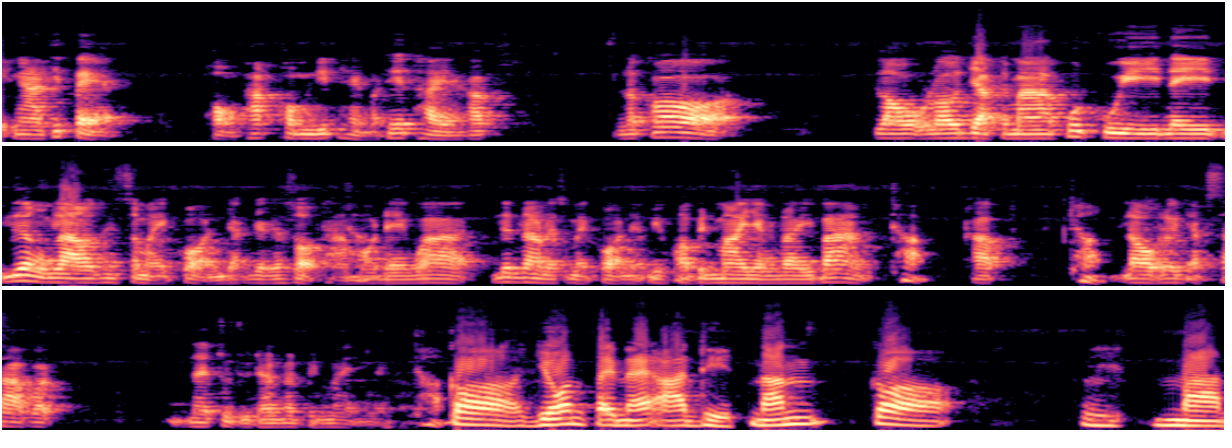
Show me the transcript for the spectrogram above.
ตงานที่ 8 ของพรรคคอมมิวนิสต์แห่งประเทศไทยนะครับ แล้วก็เราเราอยากจะมาพูดคุยในเรื่องราวในสมัยก่อน อยากอยากจะสอบถามหมอแดงว่าเรื่องราวในสมัยก่อนเนี่ยมีความเป็นมาอย่างไรบ้างครับครับครับเราเราอยากทราบว่าในจุดจุดๆนั้นมันเป็นมาอย่างไรครับก็ย้อนไปในอดีตนั้นก็นาน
